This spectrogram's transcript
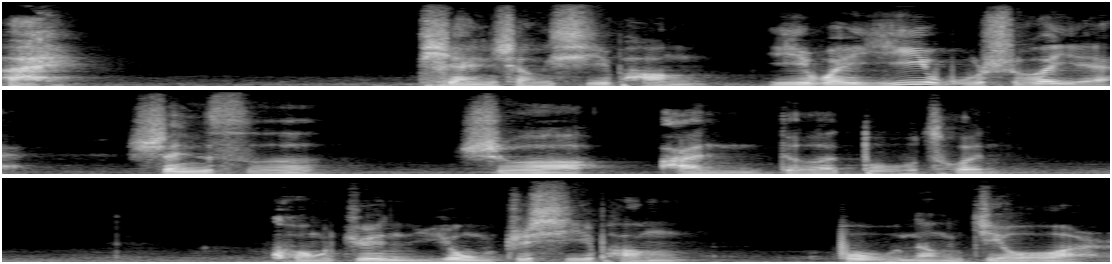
唉。天生西鹏，以为一无蛇也。身死，蛇安得独存？恐君用之西鹏，不能久耳。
